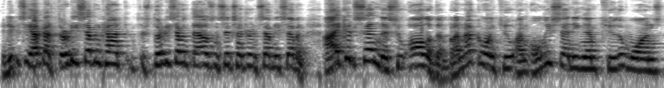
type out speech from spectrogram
and you can see I've got 37 con- 37,677. I could send this to all of them, but I'm not going to. I'm only sending them to the ones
